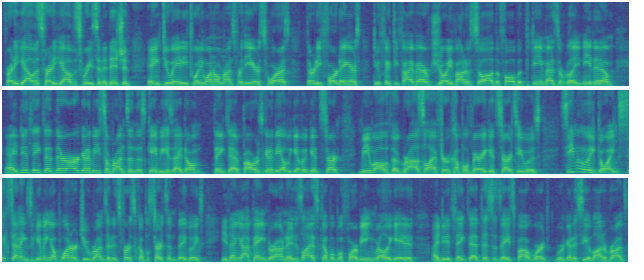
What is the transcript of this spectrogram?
Freddie Galvis. Freddie Galvis, recent addition, hitting 280, 21 home runs for the year. Suarez, 34 dingers, 255 average. Joey Votto still out the fold, but the team hasn't really needed him. And I do think that there are going to be some runs in this game because I don't think that Bauer's going to be able to give a good start. Meanwhile, with Agrazal, after a couple very good starts, he was seemingly going six innings, giving up one or two runs in his first couple starts in the big leagues. He then got banged around in his last couple before being relegated. I do think that this is a spot where we're going to see a lot of runs.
